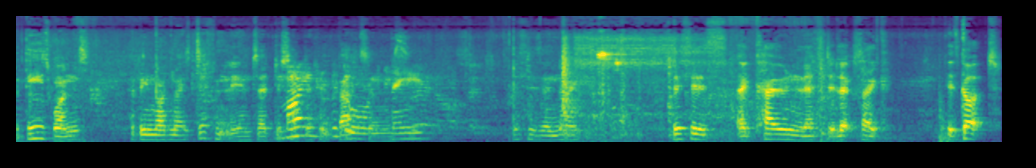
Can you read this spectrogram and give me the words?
but these ones have been modernised differently and so just have different buttons. This is a nice this is a Kone lift. It looks like it's got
